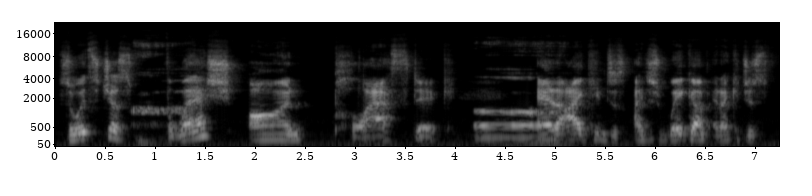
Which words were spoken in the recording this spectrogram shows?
so it's just flesh on plastic. Uh, and I can just I just wake up and I can just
